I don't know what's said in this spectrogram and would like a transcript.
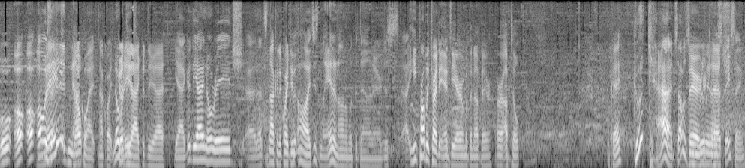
Oh, oh, oh, oh. Is Maybe? that, not Nope. quite. Not quite. No good rage. DI, good DI. Yeah, good DI, no rage. Uh, that's not going to quite do it. Oh, I just landed on him with the down air. Just uh, He probably tried to anti-air him with an up air, or up tilt. Okay, good catch. That was Very really nice spacing.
